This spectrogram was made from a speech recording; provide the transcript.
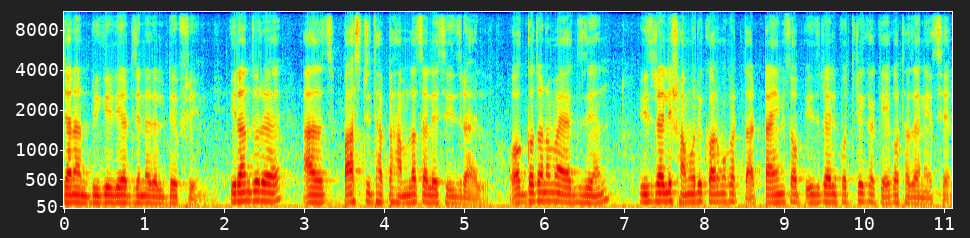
জানান ব্রিগেডিয়ার জেনারেল ডেফরিন। ইরান জুড়ে আজ পাঁচটি ধাপে হামলা চালিয়েছে ইসরায়েল। অজ্ঞাতনামা একজন ইসরায়েলি সামরিক কর্মকর্তা টাইমস অফ ইসরায়েল পত্রিকাকে একথা জানিয়েছেন।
